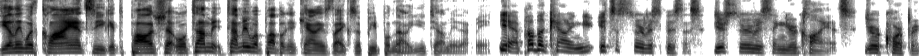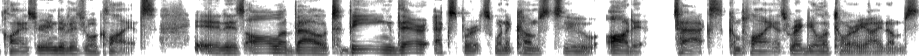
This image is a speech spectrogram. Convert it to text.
dealing with clients so you get to polish up well tell me tell me what public accounting is like so people know you tell me not me. Yeah public accounting it's a service business. You're servicing your clients your corporate clients your individual clients. It is all about being their experts when it comes to audit tax compliance regulatory items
